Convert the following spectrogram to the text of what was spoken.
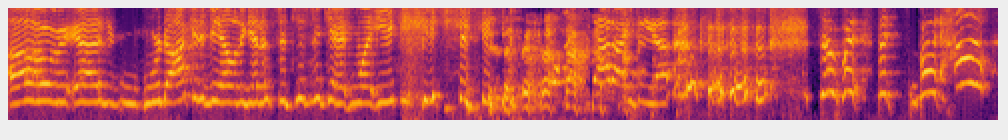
Um, and we're not going to be able to get a certificate in what you teach. that idea. so, but but but how?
